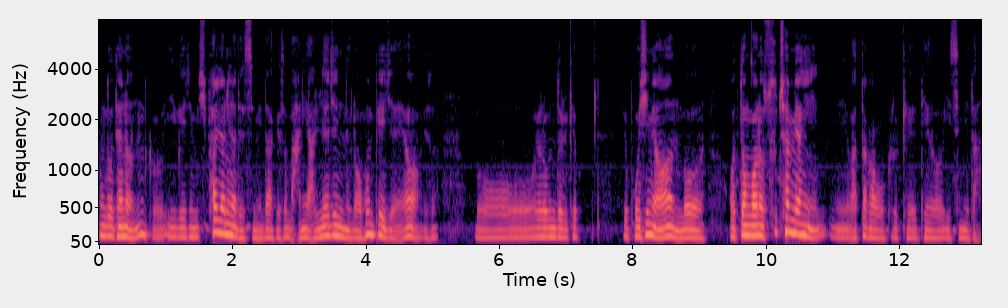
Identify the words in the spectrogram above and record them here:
정도 되는 그 이게 지금 18년이나 됐습니다. 그래서 많이 알려진 그런 홈페이지예요. 그래서 뭐 여러분들 이렇게, 이렇게 보시면 뭐 어떤 거는 수천 명이 왔다 가고 그렇게 되어 있습니다.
